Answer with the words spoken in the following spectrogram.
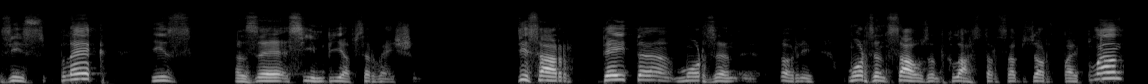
this black is the CMB observation. These are data more than, sorry, more than 1,000 clusters observed by Planck.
